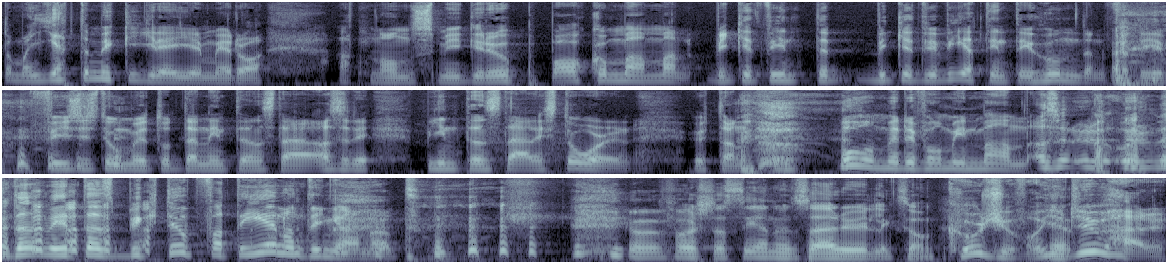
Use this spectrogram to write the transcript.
de har jättemycket grejer med då att någon smyger upp bakom mamman, vilket vi, inte, vilket vi vet inte är hunden, för det är fysiskt omöjligt och den är inte ens där, alltså det, vi är inte ens där i storyn, utan åh, men det var min man. Alltså, och, och, den har inte ens byggt upp för att det är någonting annat. Ja, men första scenen så är det ju liksom... Kurjo, vad gör du här?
